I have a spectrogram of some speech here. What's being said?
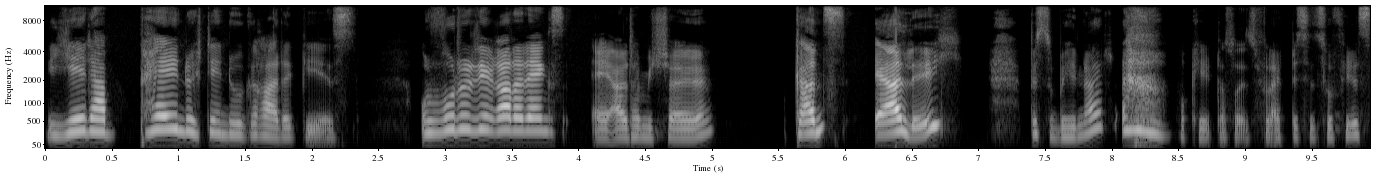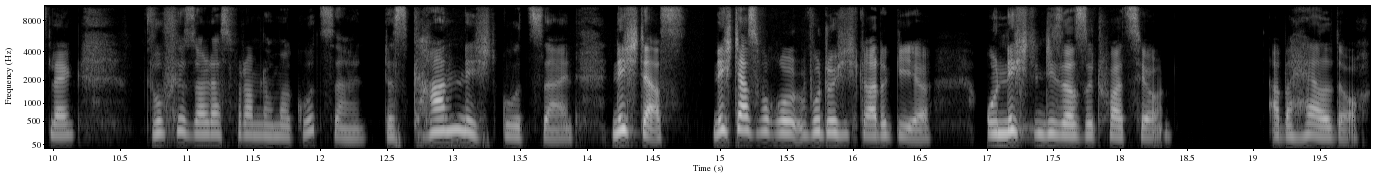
Jeder Pain, durch den du gerade gehst und wo du dir gerade denkst, ey, alter Michelle, ganz ehrlich, bist du behindert? okay, das war jetzt vielleicht ein bisschen zu viel Slang. Wofür soll das verdammt nochmal gut sein? Das kann nicht gut sein. Nicht das. Nicht das, wodurch ich gerade gehe. Und nicht in dieser Situation aber hell doch.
